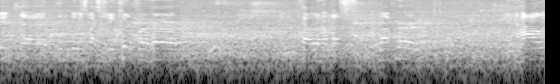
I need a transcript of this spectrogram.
did, uh, didn't do as much as we could for her tell her how much love her and how,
